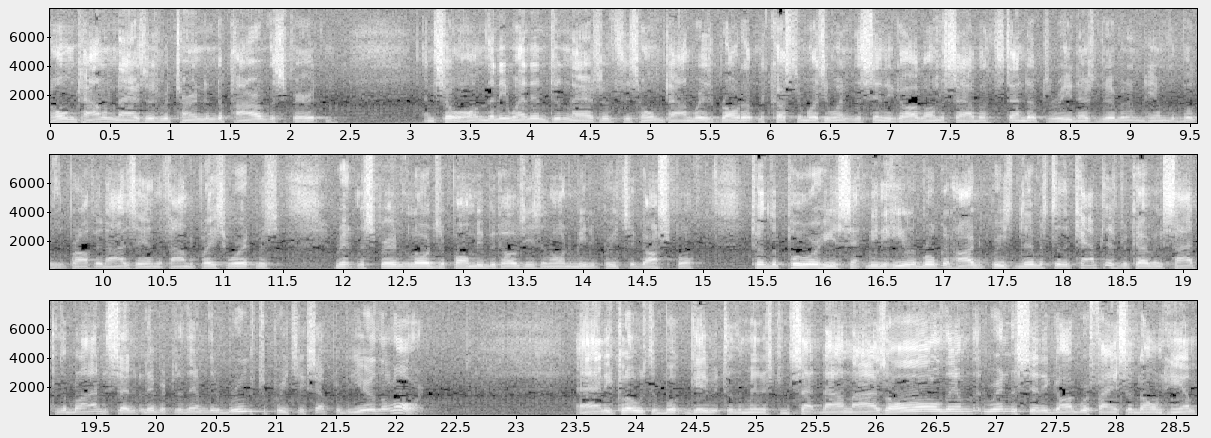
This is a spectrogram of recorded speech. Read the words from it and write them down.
hometown of Nazareth, returned in the power of the Spirit and so on. Then he went into Nazareth, his hometown, where he was brought up. And the custom was he went to the synagogue on the Sabbath, stand up to read. And there's driven unto him the book of the prophet Isaiah. And they found a place where it was written, The Spirit of the Lord is upon me because he's anointed me to preach the gospel to the poor. He sent me to heal the broken heart, to preach deliverance to the captives, recovering sight to the blind, to set at liberty to them that are bruised, to preach the acceptable year of the Lord. And he closed the book, gave it to the minister, and sat down. And eyes all them that were in the synagogue were fastened on him.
